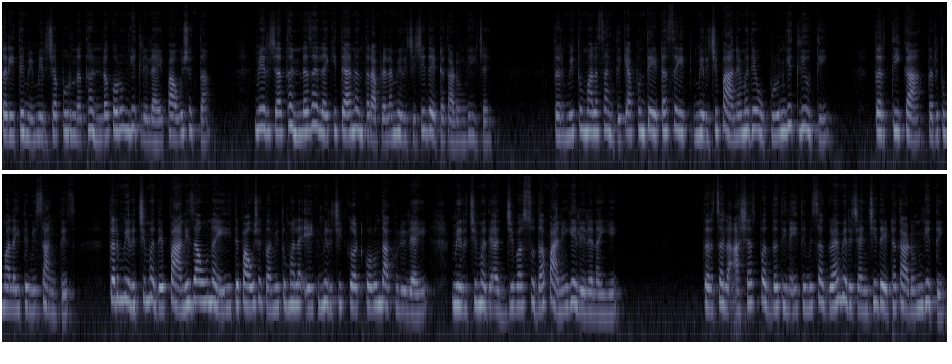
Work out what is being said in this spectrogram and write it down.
तर इथे मी मिरच्या पूर्ण थंड करून घेतलेल्या आहे पाहू शकता मिरच्या थंड झाल्या की त्यानंतर आपल्याला मिरचीची देठं काढून घ्यायची आहेत. तर मी तुम्हाला सांगते की आपण देठासहित मिरची पाण्यामध्ये उकळून घेतली होती. तर ती का? तरी तुम्हाला इथे मी सांगतेच. तर मिरचीमध्ये पाणी जाऊ नये. इथे पाहू शकता मी तुम्हाला एक मिरची कट करून दाखवलेली आहे. मिरचीमध्ये अजिबातसुद्धा पाणी गेलेलं नाही आहे तर चला अशाच पद्धतीने इथे मी सगळ्या मिरच्यांची देठं काढून घेते.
